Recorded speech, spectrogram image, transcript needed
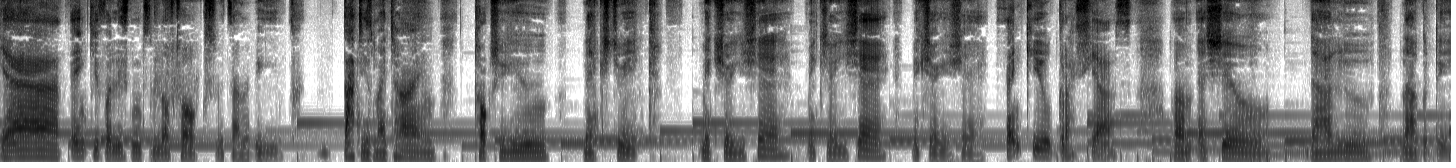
Yeah, thank you for listening to Love Talks with Sammy. That is my time. Talk to you next week. Make sure you share, make sure you share, make sure you share. Thank you, gracias. Um, Eshil, Dalu, day.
